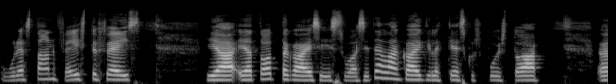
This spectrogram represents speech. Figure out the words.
uudestaan face to face. Ja, ja totta kai siis suositellaan kaikille keskuspuistoa. Öö,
